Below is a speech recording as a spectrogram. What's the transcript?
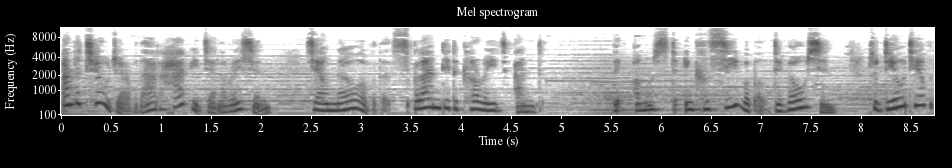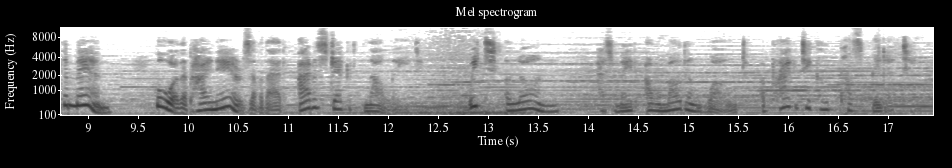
and the children of that happy generation shall know of the splendid courage and the almost inconceivable devotion to duty of the men who were the pioneers of that abstract knowledge, which alone has made our modern world a practical possibility.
